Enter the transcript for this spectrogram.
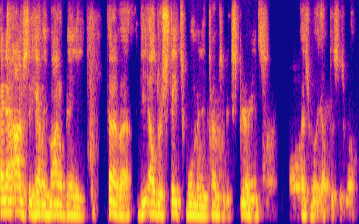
And uh, obviously, Haley Monell being kind of a the elder stateswoman in terms of experience has really helped us as well.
